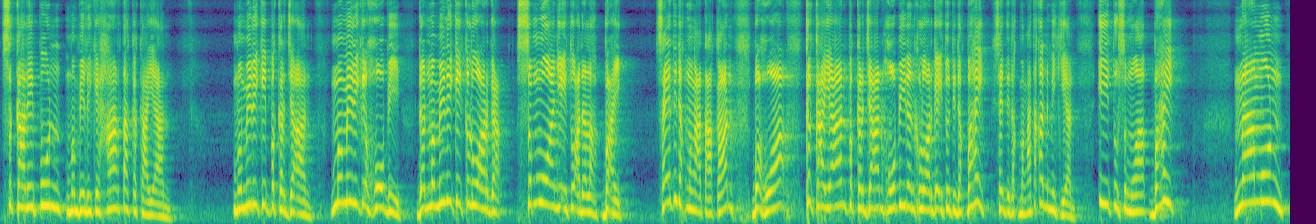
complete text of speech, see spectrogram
Sekalipun memiliki harta kekayaan, memiliki pekerjaan, memiliki hobi, dan memiliki keluarga, semuanya itu adalah baik. Saya tidak mengatakan bahwa kekayaan, pekerjaan, hobi, dan keluarga itu tidak baik. Saya tidak mengatakan demikian. Itu semua baik. Namun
